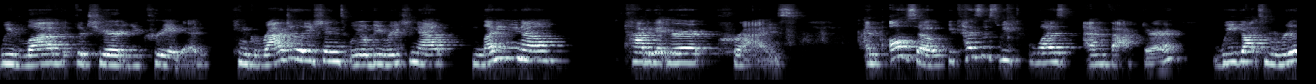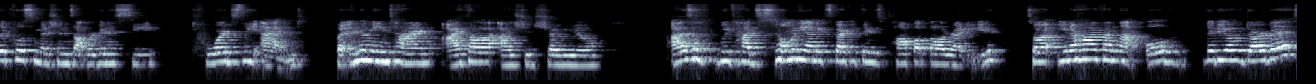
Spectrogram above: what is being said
we loved the cheer you created. Congratulations. We will be reaching out and letting you know how to get your prize. And also, because this week was M Factor, we got some really cool submissions that we're going to see towards the end. But in the meantime, I thought I should show you, as we've had so many unexpected things pop up already. So you know how I found that old video of Darbus?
